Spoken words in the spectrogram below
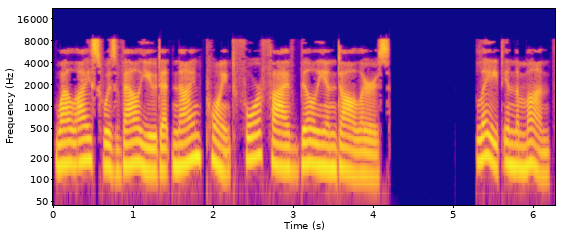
while ICE was valued at $9.45 billion. Late in the month,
